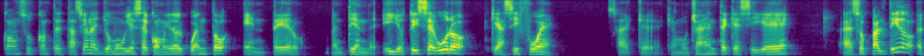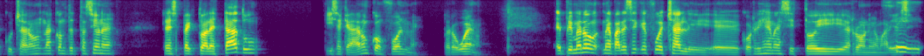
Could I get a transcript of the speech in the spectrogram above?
con sus contestaciones yo me hubiese comido el cuento entero, ¿me entiendes? Y yo estoy seguro que así fue. O sea, que, que mucha gente que sigue a esos partidos escucharon las contestaciones respecto al estatus y se quedaron conformes. Pero bueno, el primero me parece que fue Charlie. Eh, corrígeme si estoy erróneo, Mariel. Sí,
